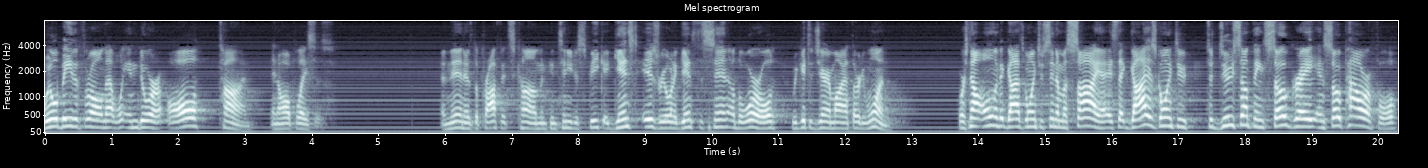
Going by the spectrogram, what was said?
will be the throne that will endure all time and all places. And then, as the prophets come and continue to speak against Israel and against the sin of the world, we get to Jeremiah 31 where it's not only that God's going to send a Messiah, it's that God is going to, to do something so great and so powerful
